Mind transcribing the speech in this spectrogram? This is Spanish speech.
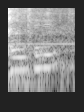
Okay.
